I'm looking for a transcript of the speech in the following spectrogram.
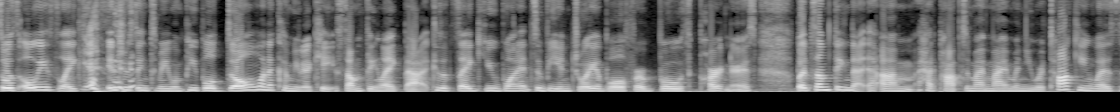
So it's always like interesting to me when people don't want to communicate something like that because it's like you want it to be enjoyable for both partners. But something that um, had popped in my mind when you were talking was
